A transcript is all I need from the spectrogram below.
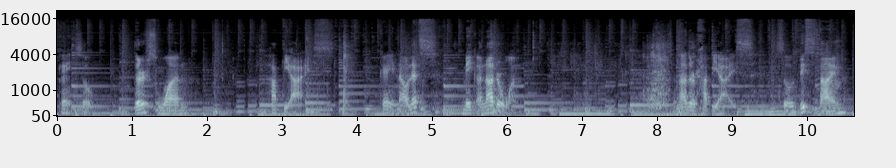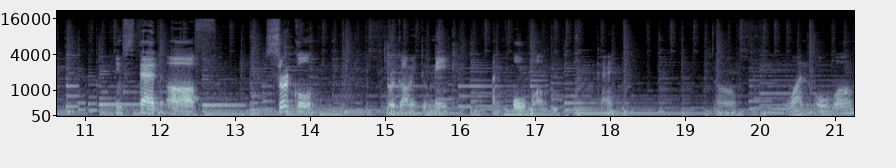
okay so there's one happy eyes. Okay now let's make another one. So another happy eyes. So this time instead of circle we're going to make an oval. Okay one oval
